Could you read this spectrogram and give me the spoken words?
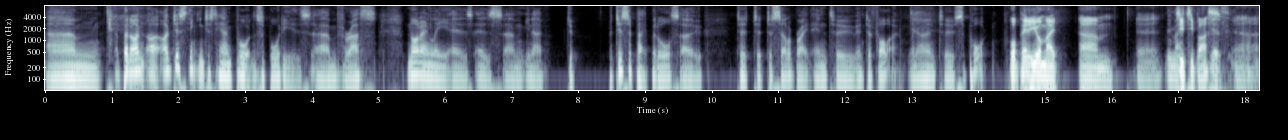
Um, but I'm I- I'm just thinking just how important sport is um, for us, not only as as um, you know to participate, but also to, to, to celebrate and to and to follow, you know, and to support. Well, Peter, your mate, um, uh, Me mate. Tsitsipas. Yes. Uh,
